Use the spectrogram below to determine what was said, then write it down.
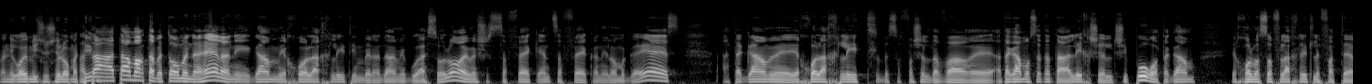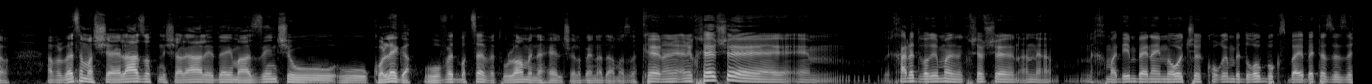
אני רואה מישהו שלא מתאים? אתה, אתה אמרת בתור מנהל, אני גם יכול להחליט אם בן אדם מגויס או לא, אם יש ספק, אין ספק, אני לא מגייס. אתה גם אה, יכול להחליט בסופו של דבר, אה, אתה גם עושה את התהליך של שיפור, אתה גם יכול בסוף להחליט לפטר. אבל בעצם השאלה הזאת נשאלה על ידי מאזין שהוא הוא קולגה, הוא עובד בצוות, הוא לא המנהל של הבן אדם הזה. כן, אני, אני חושב ש... אמ, אחד הדברים, אני חושב שנחמדים בעיניי מאוד שקורים בדרופבוקס בהיבט הזה, זה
